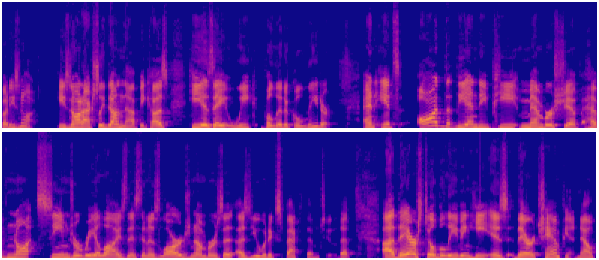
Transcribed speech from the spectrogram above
But he's not. He's not actually done that because he is a weak political leader. And it's odd that the NDP membership have not seemed to realize this in as large numbers as you would expect them to, that uh, they are still believing he is their champion. Now,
